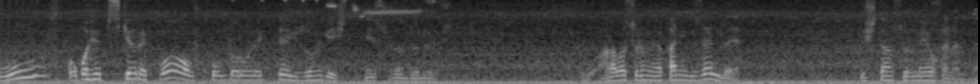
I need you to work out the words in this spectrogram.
Oo, baba hep sikerek wow kolda Rolex'te 110'u geçti. Neyse şuradan döneriz. Araba sürme mekaniği güzel de dıştan sürme yok herhalde.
